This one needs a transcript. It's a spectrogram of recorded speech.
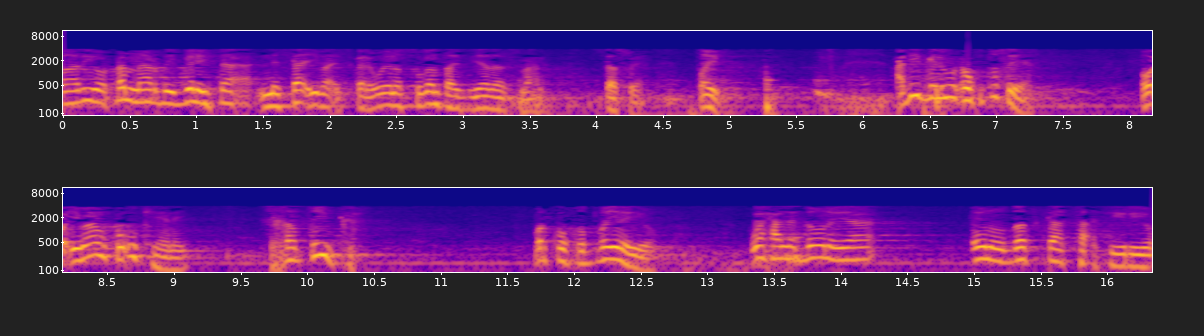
baadi oo dhan naar bay gelaysaa nasaa-i baa iskale wayna sugan tahay ziyadadaas man saas ayb xadiidkani wuxuu kutusayaa oo imaamku u keenay khaiibka markuu khudbaynayo waxaa la doonayaa inuu dadka ta'fiiriyo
